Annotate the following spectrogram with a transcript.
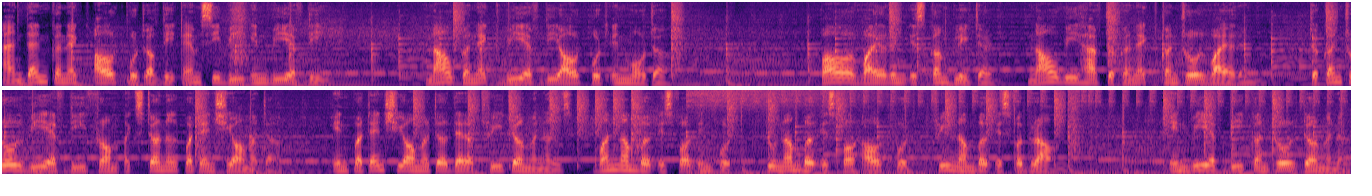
And then connect output of the MCB in VFD. Now connect VFD output in motor. Power wiring is completed. Now we have to connect control wiring. To control VFD from external potentiometer. In potentiometer there are three terminals, one number is for input, two number is for output, three number is for ground. In VFD control terminal,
